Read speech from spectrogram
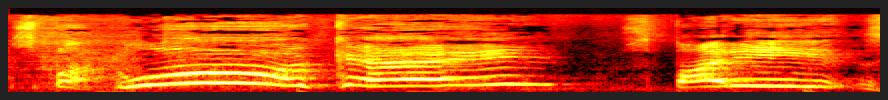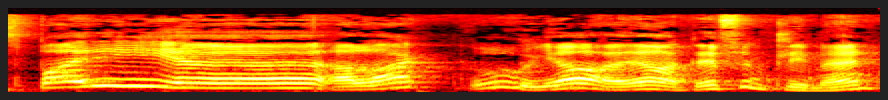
Spot. Whoa, okay. Spidey, Spidey. Uh, I like. Oh yeah, yeah, definitely, man.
